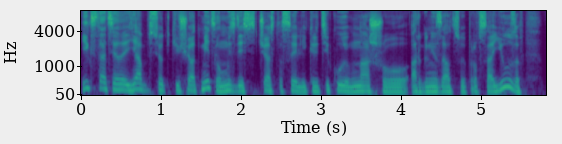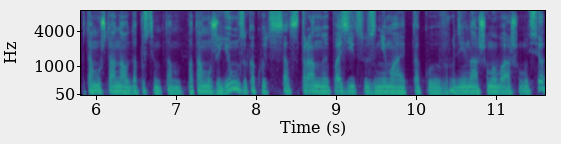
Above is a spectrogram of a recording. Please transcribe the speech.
И, кстати, я все-таки еще отметил, мы здесь часто с Элей критикуем нашу организацию профсоюзов, потому что она, вот, допустим, там по тому же Юмзу какую-то странную позицию занимает, такую вроде и нашему, и вашему, и все,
